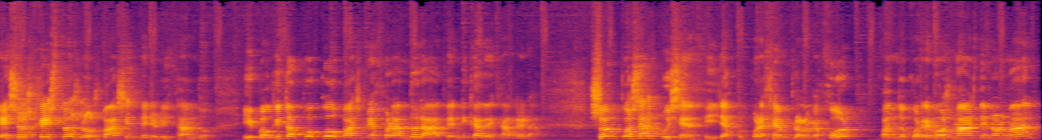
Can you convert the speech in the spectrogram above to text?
esos gestos los vas interiorizando y poquito a poco vas mejorando la técnica de carrera. Son cosas muy sencillas, pues por ejemplo, a lo mejor cuando corremos más de normal,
